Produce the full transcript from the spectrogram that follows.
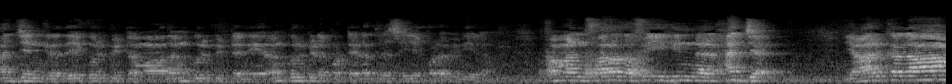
ஹஜ் என்கிறது குறிப்பிட்ட மாதம் குறிப்பிட்ட நேரம் குறிப்பிடப்பட்ட இடத்துல செய்யப்பட வேண்டிய இடம். ஃபமன் ஃபரத ஃபீஹின்னல் ஹஜ்ஜ. யாருக்கெல்லாம்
